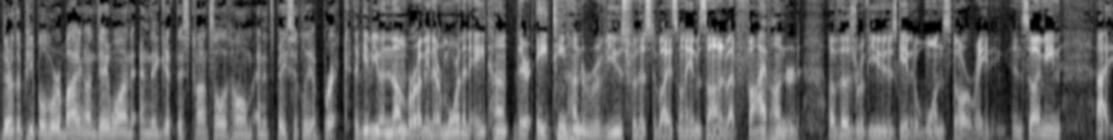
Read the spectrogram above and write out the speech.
They're the people who are buying on day one, and they get this console at home, and it's basically a brick. To give you a number, I mean, there are more than 800, there are 1,800 reviews for this device on Amazon, and about 500 of those reviews gave it a one star rating. And so, I mean, I,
